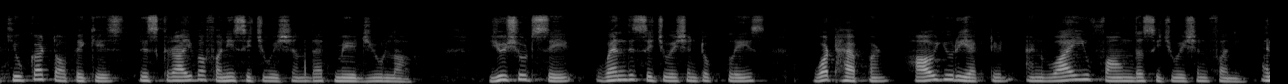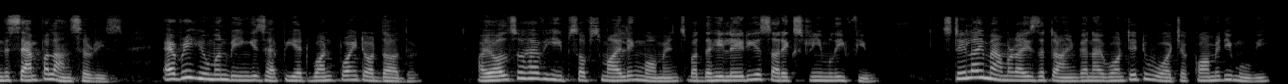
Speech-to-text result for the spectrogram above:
cue card topic is Describe a funny situation that made you laugh. You should say when this situation took place, what happened, how you reacted, and why you found the situation funny. And the sample answer is Every human being is happy at one point or the other. I also have heaps of smiling moments, but the hilarious are extremely few. Still, I memorize the time when I wanted to watch a comedy movie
